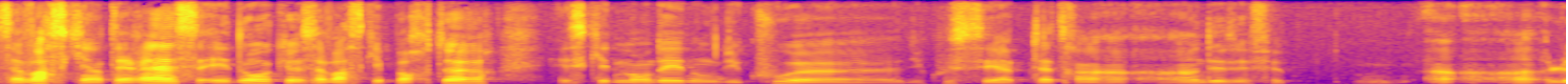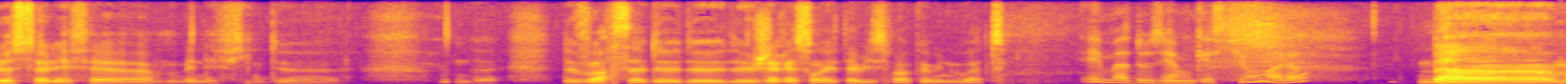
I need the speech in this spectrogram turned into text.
savoir ce qui intéresse et donc euh, savoir ce qui est porteur et ce qui est demandé. Donc du coup, du coup, c'est peut-être un, des effets, le seul effet bénéfique de, de, voir ça, de, de gérer son établissement comme une boîte. Et ma deuxième question alors? Ben,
